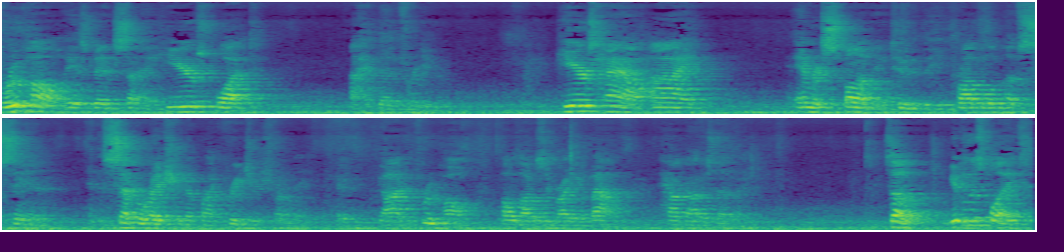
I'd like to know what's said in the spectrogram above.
through Paul has been saying, here's what I have done for you. Here's how I am responding to the problem of sin and the separation of my creatures from me. God, through Paul, Paul's obviously writing about how God has done that. So, get to this place,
